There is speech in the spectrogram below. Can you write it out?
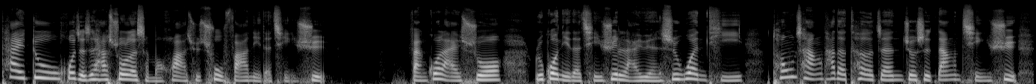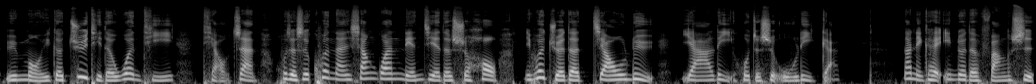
态度，或者是他说了什么话去触发你的情绪。反过来说，如果你的情绪来源是问题，通常它的特征就是当情绪与某一个具体的问题、挑战或者是困难相关连结的时候，你会觉得焦虑、压力或者是无力感。那你可以应对的方式，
